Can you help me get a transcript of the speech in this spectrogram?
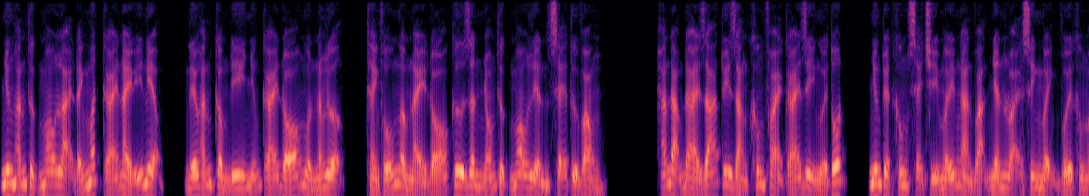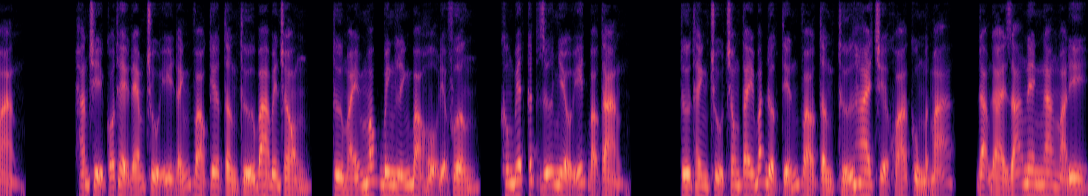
nhưng hắn thực mau lại đánh mất cái này ý niệm, nếu hắn cầm đi những cái đó nguồn năng lượng, thành phố ngầm này đó cư dân nhóm thực mau liền sẽ tử vong. Hắn đạm đài giã tuy rằng không phải cái gì người tốt, nhưng tuyệt không sẽ trí mấy ngàn vạn nhân loại sinh mệnh với không màng. Hắn chỉ có thể đem chủ ý đánh vào kia tầng thứ ba bên trong, từ máy móc binh lính bảo hộ địa phương, không biết cất giữ nhiều ít bảo tàng. Từ thành chủ trong tay bắt được tiến vào tầng thứ hai chìa khóa cùng mật mã, đạm đài giã nên ngang mà đi,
